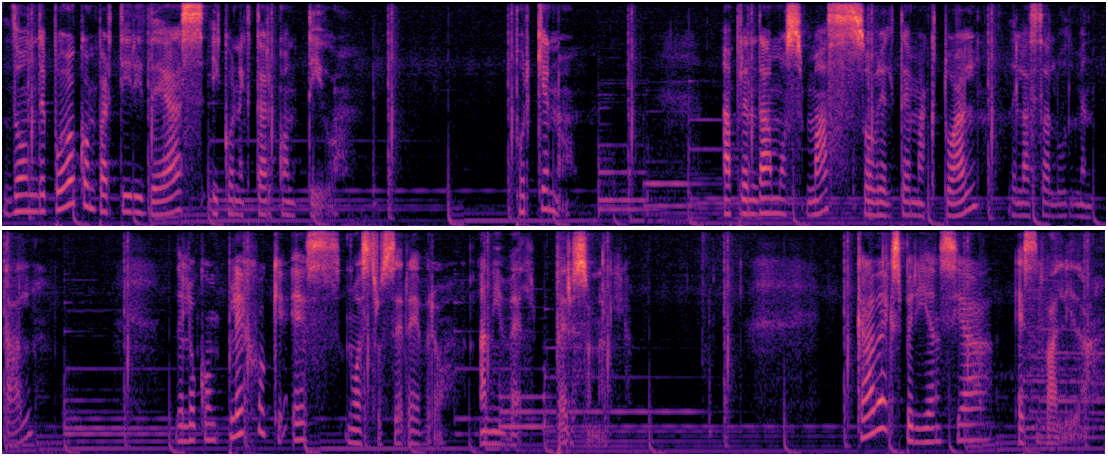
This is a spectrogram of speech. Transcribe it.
donde puedo compartir ideas y conectar contigo. ¿Por qué no? Aprendamos más sobre el tema actual de la salud mental, de lo complejo que es nuestro cerebro a nivel personal. Cada experiencia es válida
